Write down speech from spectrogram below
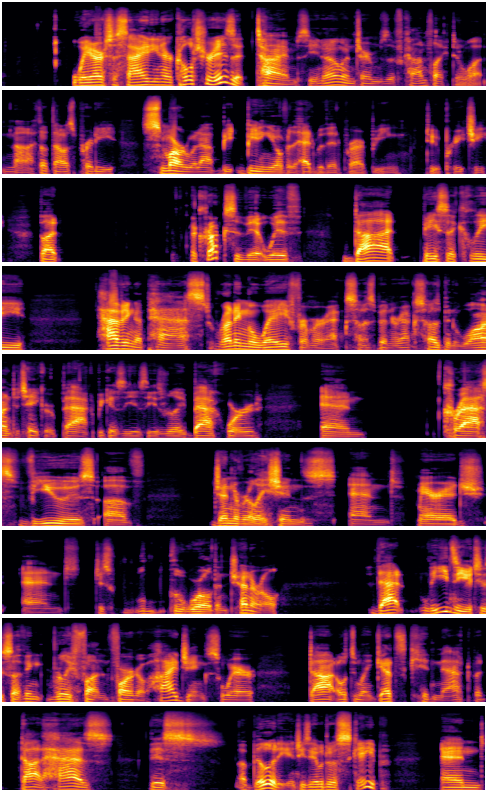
way our society and our culture is at times, you know, in terms of conflict and whatnot. I thought that was pretty smart without be- beating you over the head with it, without being too preachy. But the crux of it with Dot basically having a past, running away from her ex husband. Her ex husband wanted to take her back because he has these really backward and crass views of gender relations and marriage and just the world in general. That leads you to something really fun Fargo hijinks where Dot ultimately gets kidnapped, but Dot has this ability and she's able to escape. And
